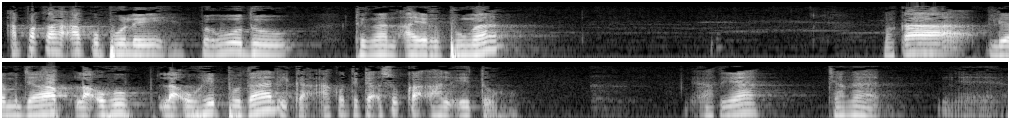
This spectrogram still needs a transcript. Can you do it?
Apakah aku boleh berwudu dengan air bunga? Maka beliau menjawab, la dzalika. Aku tidak suka hal itu. Artinya jangan. Ya.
